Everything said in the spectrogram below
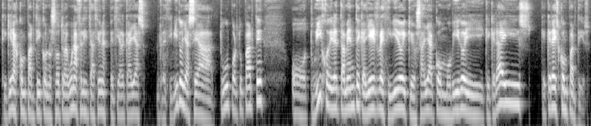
que quieras compartir con nosotros? ¿Alguna felicitación especial que hayas recibido, ya sea tú por tu parte o tu hijo directamente que hayáis recibido y que os haya conmovido y que queráis, que queráis compartir?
